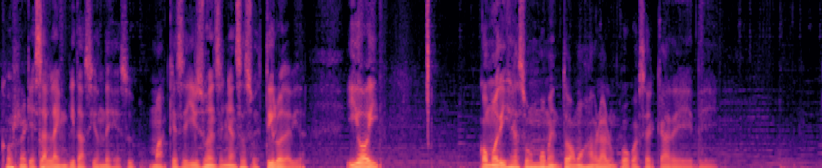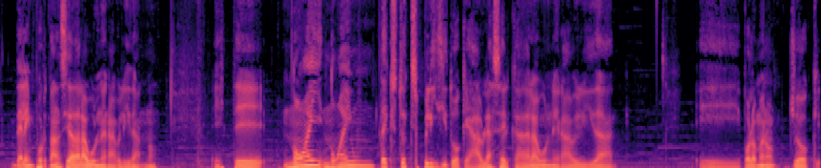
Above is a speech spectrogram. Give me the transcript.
Correcto. Que esa es la invitación de Jesús. Más que seguir sus enseñanzas, su estilo de vida. Y hoy, como dije hace un momento, vamos a hablar un poco acerca de, de, la importancia de la vulnerabilidad, ¿no? Este, no hay, no hay un texto explícito que hable acerca de la vulnerabilidad. Eh, por lo menos yo que,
